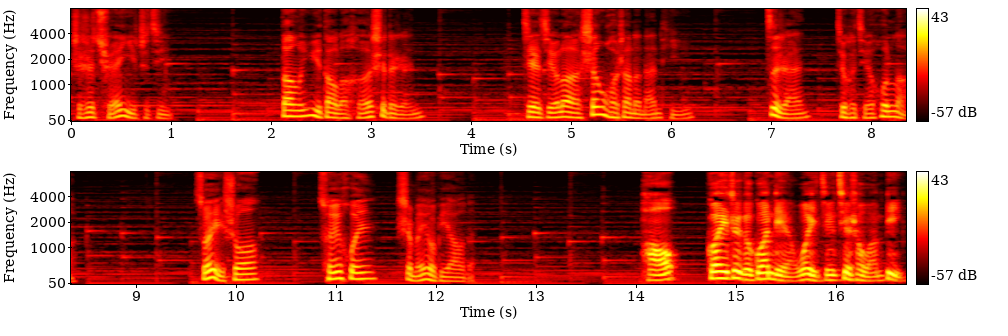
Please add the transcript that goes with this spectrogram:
只是权宜之计。当遇到了合适的人。解决了生活上的难题，自然就会结婚了。所以说，催婚是没有必要的。好，关于这个观点我已经介绍完毕，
